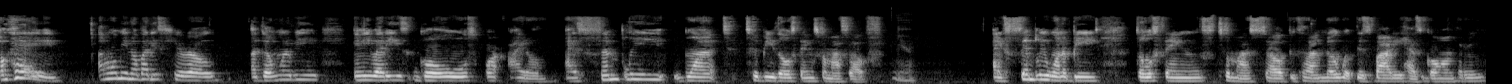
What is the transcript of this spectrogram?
Okay, I don't want to be nobody's hero. I don't want to be anybody's goals or idol. I simply want to be those things for myself. Yeah. I simply want to be those things to myself because I know what this body has gone through.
